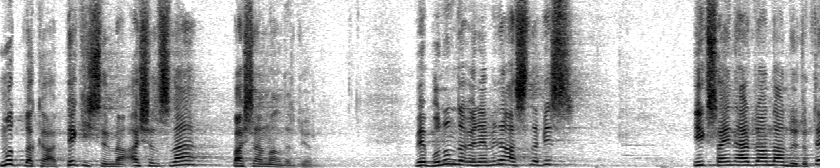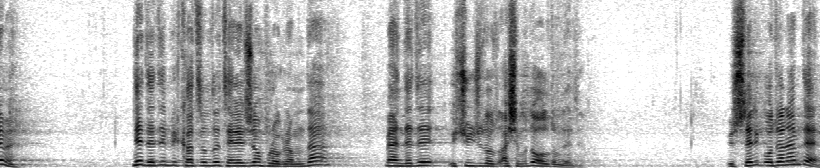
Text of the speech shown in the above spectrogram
mutlaka pekiştirme aşısına başlanmalıdır diyorum. Ve bunun da önemini aslında biz ilk Sayın Erdoğan'dan duyduk değil mi? Ne dedi? Bir katıldığı televizyon programında ben dedi üçüncü doz aşımı da oldum dedi. Üstelik o dönemde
